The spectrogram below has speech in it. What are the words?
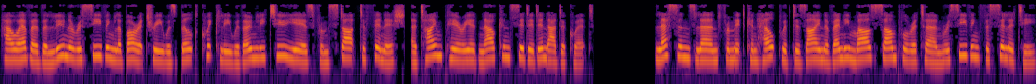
However the Lunar Receiving Laboratory was built quickly with only two years from start to finish, a time period now considered inadequate. Lessons learned from it can help with design of any Mars sample return receiving facility,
